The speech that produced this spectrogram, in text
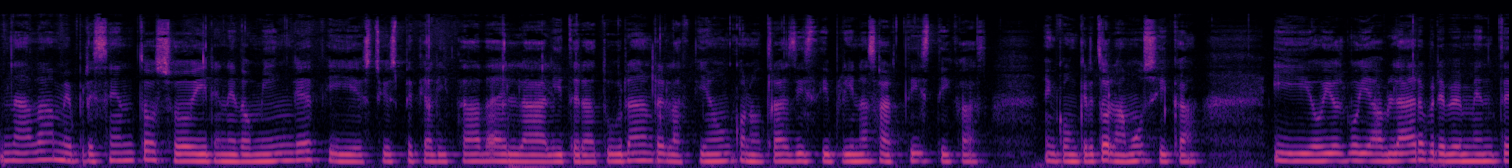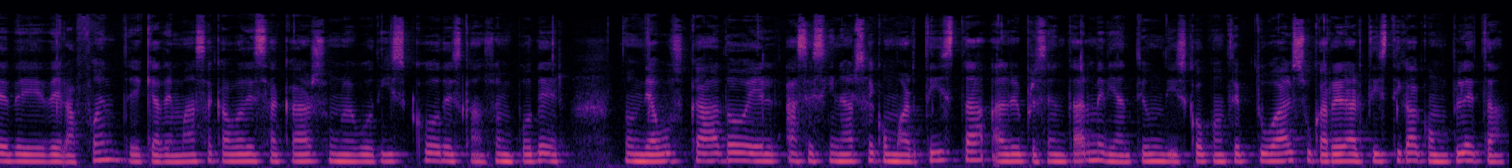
nada me presento, soy Irene Domínguez y estoy especializada en la literatura en relación con otras disciplinas artísticas, en concreto la música. Y hoy os voy a hablar brevemente de, de La Fuente, que además acaba de sacar su nuevo disco Descanso en Poder, donde ha buscado el asesinarse como artista al representar mediante un disco conceptual su carrera artística completa.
